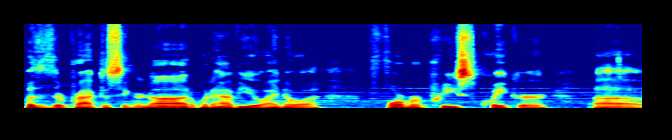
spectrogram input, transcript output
whether they're practicing or not, what have you. I know a former priest, Quaker, uh,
